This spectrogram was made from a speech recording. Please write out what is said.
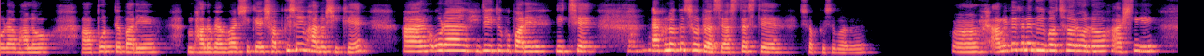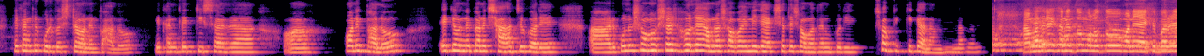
ওরা ভালো পড়তে পারে ভালো ব্যবহার শিখে সব কিছুই ভালো শিখে। আর ওরা যেটুকু পারে নিচ্ছে। এখনও তো ছোট আছে আস্তে আস্তে সব কিছু পারবে আমি তো এখানে দুই বছর হলো আসি এখানকার পরিবেশটা অনেক ভালো। এখানকার টিচাররা অনেক ভালো। একে অন্যকে অনেক সাহায্য করে। আর কোনো সমস্যা হলে আমরা সবাই মিলে একসাথে সমাধান করি। সব দিক থেকে আলহামদুলিল্লাহ। আমাদের এখানে তো মূলত মানে একেবারে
